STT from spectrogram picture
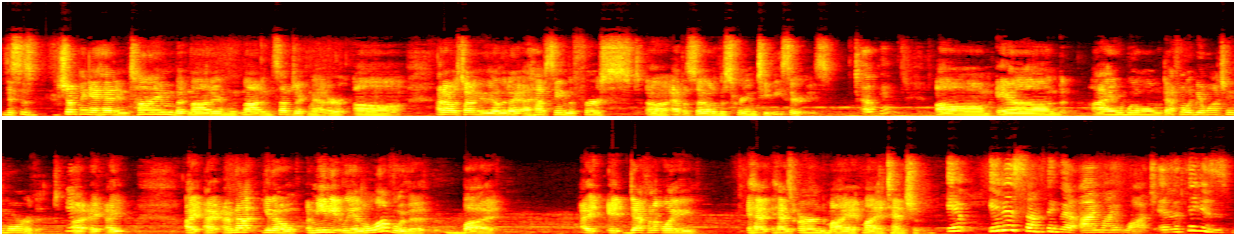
this is jumping ahead in time, but not in not in subject matter. Uh, I know I was talking to you the other day. I have seen the first uh, episode of the Scream TV series. Okay. Um, and I will definitely be watching more of it. Yeah. I, I, I, I, I'm not, you know, immediately in love with it, but I, it definitely ha- has earned my my attention. It it is something that I might watch, and the thing is,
